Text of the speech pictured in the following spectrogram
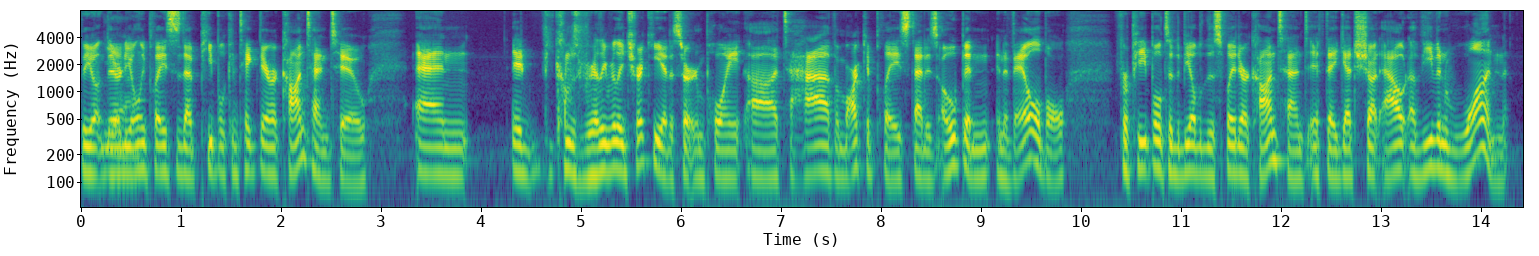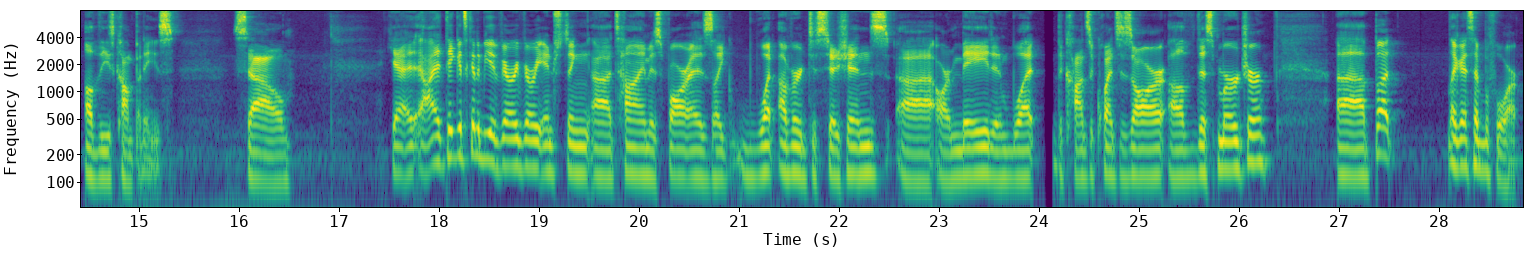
The, they're yeah. the only places that people can take their content to. And it becomes really really tricky at a certain point uh, to have a marketplace that is open and available for people to be able to display their content if they get shut out of even one of these companies. So yeah i think it's going to be a very very interesting uh, time as far as like what other decisions uh, are made and what the consequences are of this merger. Uh, but like i said before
